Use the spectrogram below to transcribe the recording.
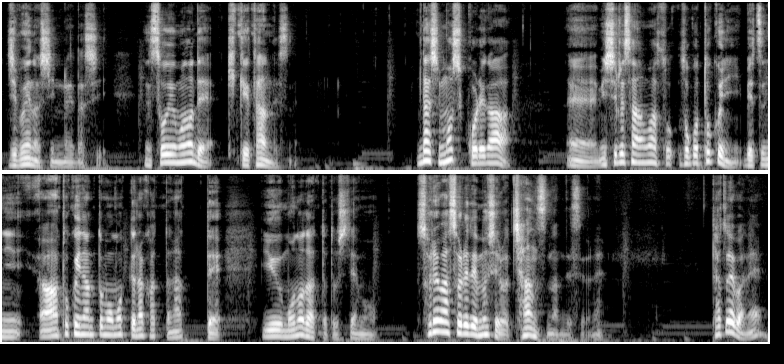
自分への信頼だし、そういうもので聞けたんですね。だしもしこれが、えー、ミシルさんはそこ特に別にああ特になんとも思ってなかったなっていうものだったとしてもそれはそれでむしろチャンスなんですよね。例えばね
